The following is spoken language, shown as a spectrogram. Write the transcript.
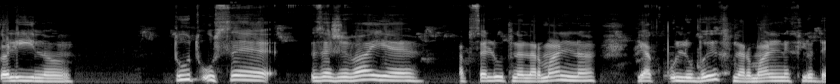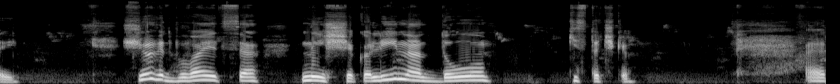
коліно. Тут усе заживає абсолютно нормально, як у любих нормальних людей. Що відбувається нижче коліна до кісточки? Е,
